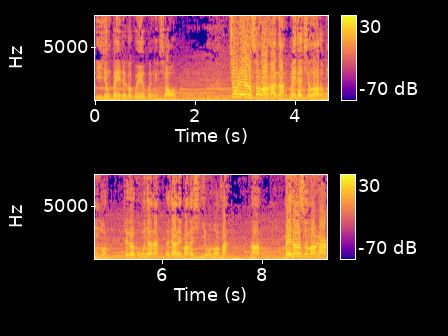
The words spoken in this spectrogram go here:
已经被这个鬼魂给消了。就这样，孙老汉呢，每天勤劳的工作，这个姑娘呢，在家里帮他洗衣服做饭，啊，每当孙老汉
